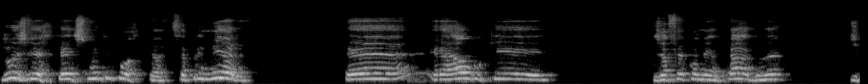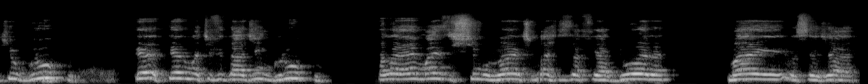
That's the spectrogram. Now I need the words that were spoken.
duas vertentes muito importantes. A primeira é, é algo que já foi comentado, né? de que o grupo, ter, ter uma atividade em grupo, ela é mais estimulante, mais desafiadora, mais, ou seja,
